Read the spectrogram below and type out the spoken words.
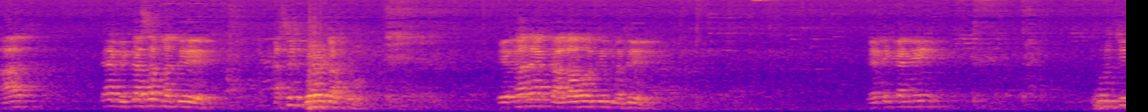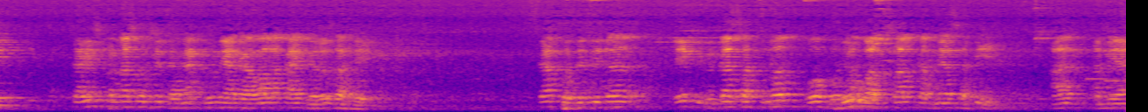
आज त्या विकासामध्ये असेच भर टाकून येणाऱ्या कालावधीमध्ये या ठिकाणी पुढची चाळीस पन्नास वर्ष ध्यानात घेऊन या गावाला काय गरज आहे? त्या पद्धतीनं एक विकासात्मक व भरीव वाटचाल करण्यासाठी आज आम्ही या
